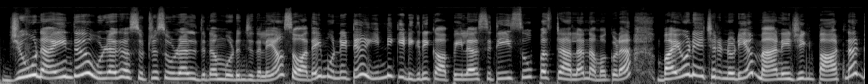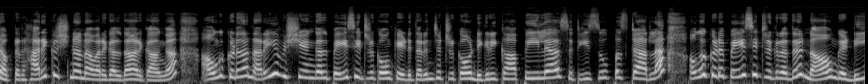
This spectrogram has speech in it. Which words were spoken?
ஜூன் ஐந்து உலக சுற்றுச்சூழல் தினம் முடிஞ்சது இல்லையா? ஸோ அதை முன்னிட்டு இன்னைக்கு டிகிரி காப்பியில் சிட்டி சூப்பர் ஸ்டாரில் நம்ம கூட பயோ நேச்சரினுடைய மேனேஜிங் பார்ட்னர் டாக்டர் ஹரிகிருஷ்ணன் அவர்கள் தான் இருக்காங்க. அவங்க கூட தான் நிறைய விஷயங்கள் பேசிட்டு இருக்கோம் கேட்டு தெரிஞ்சிட்டு இருக்கோம். டிகிரி காப்பியில் சிட்டி சூப்பர் ஸ்டாரில் அவங்க கூட பேசிட்டு இருக்கிறது நான் உங்கள் டி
